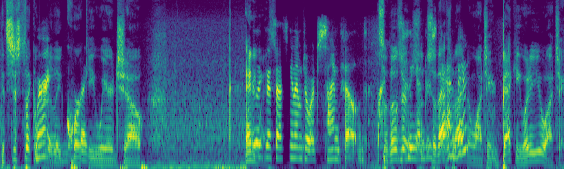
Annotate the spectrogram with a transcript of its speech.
It's just like a Right, really like- quirky, weird show. I feel like that's asking them to watch Seinfeld. so those are so, so that's understand what I've been watching. Becky, what are you watching?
